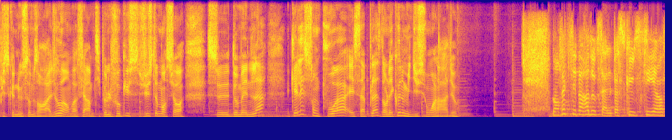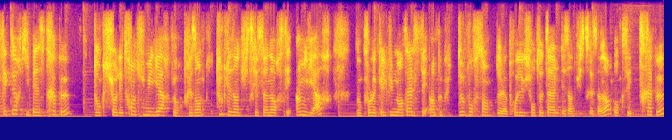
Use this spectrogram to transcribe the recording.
Puisque nous sommes en radio, hein, on va faire un petit peu le focus justement sur ce domaine-là. Quel est son poids et sa place dans l'économie du son à la radio? En fait, c'est paradoxal parce que c'est un secteur qui pèse très peu. Donc sur les 38 milliards que représentent toutes les industries sonores, c'est 1 milliard. Donc pour le calcul mental, c'est un peu plus de 2% de la production totale des industries sonores. Donc c'est très peu.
